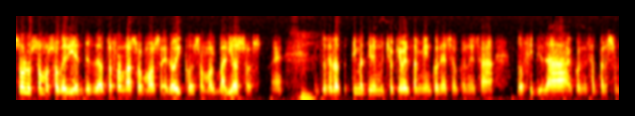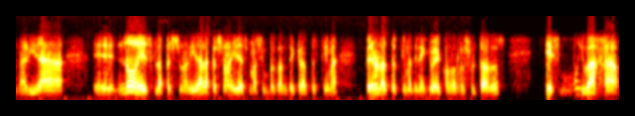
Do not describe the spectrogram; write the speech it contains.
solo somos obedientes, de otra forma somos heroicos, somos valiosos. ¿eh? Mm. Entonces la autoestima tiene mucho que ver también con eso, con esa docilidad, con esa personalidad. Eh, no es la personalidad, la personalidad es más importante que la autoestima, pero la autoestima tiene que ver con los resultados. Es muy baja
